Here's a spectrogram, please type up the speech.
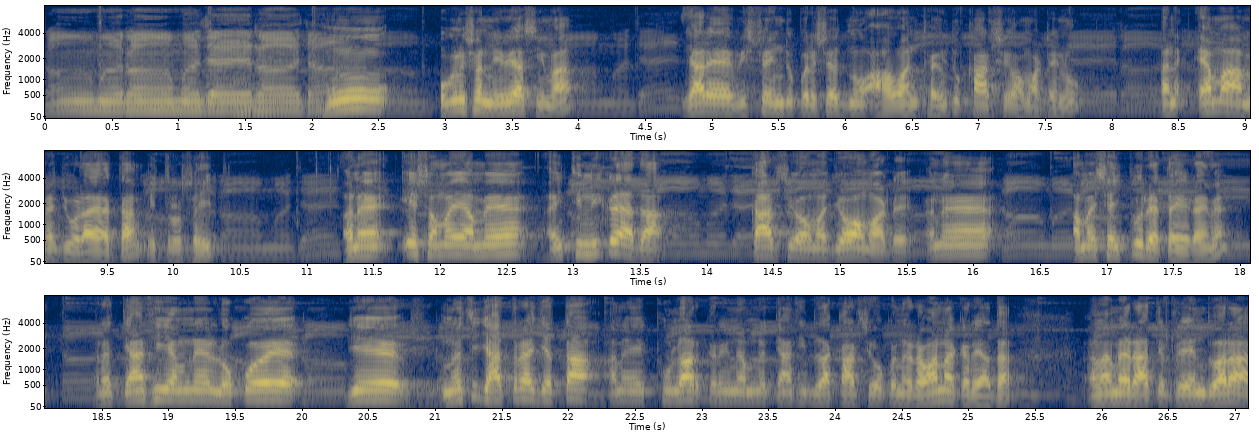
રામ રામ, જય રાજા. હું ઓગણીસો નેવ્યાસીમાં જ્યારે વિશ્વ હિન્દુ પરિષદનું આહવાન થયું હતું કાર સેવા માટેનું, અને એમાં અમે જોડાયા હતા મિત્રો સહિત. અને એ સમયે અમે અહીંથી નીકળ્યા હતા કાર સેવામાં જવા માટે. અને અમે સૈદપુર રહેતા એ ટાઈમે. અને ત્યાંથી અમને લોકોએ જે નથી જાત્રા જતા અને એક ફુલહાર કરીને અમને ત્યાંથી બધા કાર સેવકોને રવાના કર્યા હતા. અને અમે રાતે ટ્રેન દ્વારા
